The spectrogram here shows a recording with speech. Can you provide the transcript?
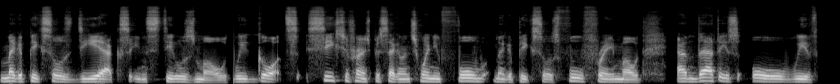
megapixels DX in stills mode. We got 60 frames per second and 24 megapixels full frame mode. And that is all with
